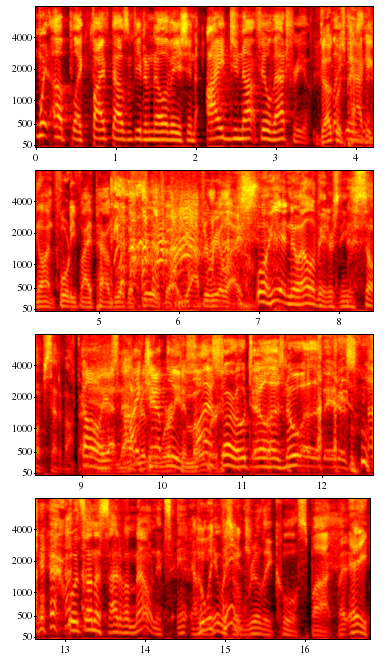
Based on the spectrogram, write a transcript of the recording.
went up like 5,000 feet of an elevation. I do not feel bad for you. Doug Like, was packing on 45 pounds worth of food, though. You have to realize. well, he had no elevators, and he was so upset about that. Oh yeah, that I really can't believe him over. five star hotel has no elevators. well, it's on the side of a mountain. It's. I mean, Who would it was think? a really cool spot. But hey,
